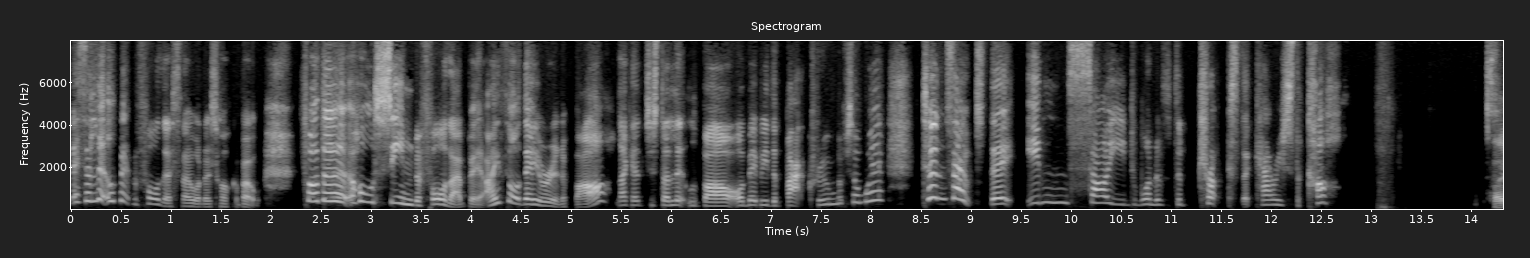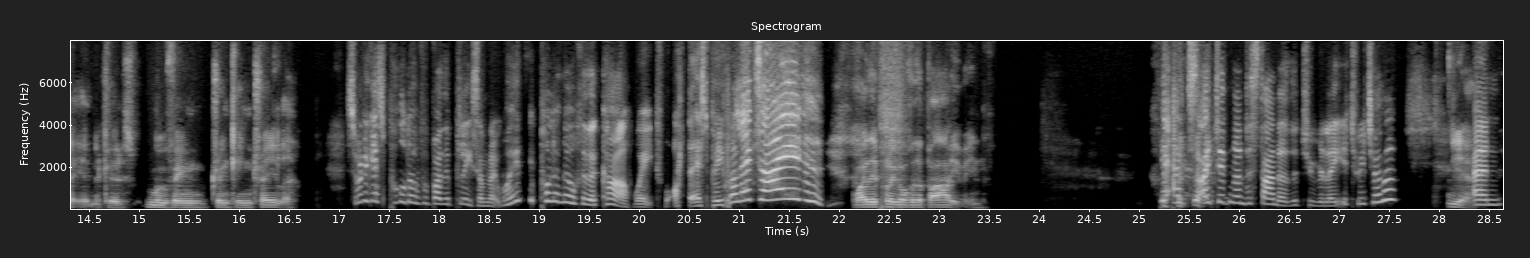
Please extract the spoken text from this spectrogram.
There's a little bit before this that I want to talk about. For the whole scene before that bit, I thought they were in a bar, like a, just a little bar, or maybe the back room of somewhere. Turns out they're inside one of the trucks that carries the car. It's like in like a moving drinking trailer. So when it gets pulled over by the police, I'm like, why are they pulling over the car? Wait, what? There's people inside. Why are they pulling over the bar? You mean? Yeah, I, I didn't understand how the two related to each other. Yeah. And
